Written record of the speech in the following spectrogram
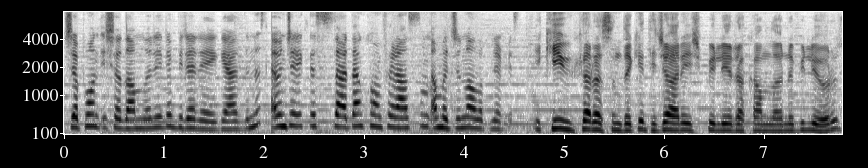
Japon iş adamlarıyla bir araya geldiniz. Öncelikle sizlerden konferansın amacını alabilir miyiz? İki ülke arasındaki ticari işbirliği rakamlarını biliyoruz.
